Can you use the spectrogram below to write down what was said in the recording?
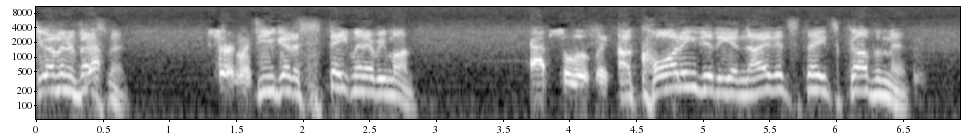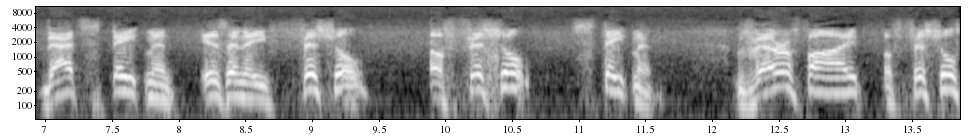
Do you have an investment? Certainly. Do you get a statement every month? Absolutely. According to the United States government, that statement is an official, official statement, verified official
